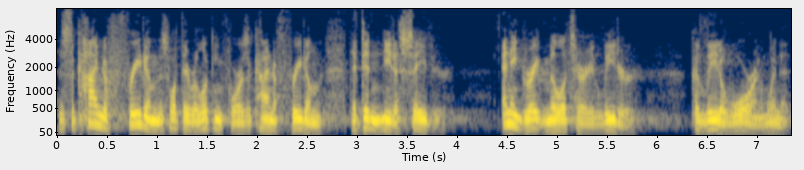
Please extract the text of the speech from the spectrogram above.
It's the kind of freedom is what they were looking for, is a kind of freedom that didn't need a savior. Any great military leader could lead a war and win it.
